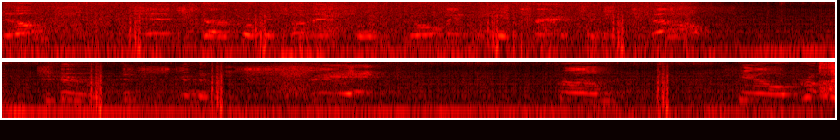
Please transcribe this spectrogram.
you know? And start focus on actually building the attraction itself! Dude, this is gonna be sick! Um, you know, probably...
